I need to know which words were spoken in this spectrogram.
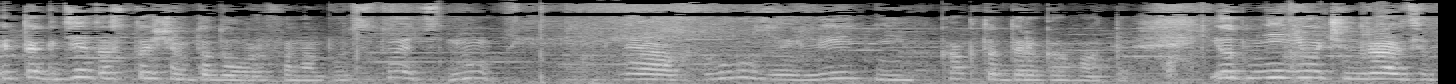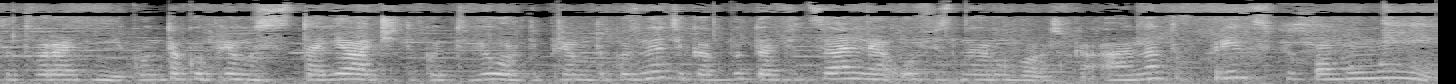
Это где-то 100 чем-то долларов она будет стоить. Ну, для блузы летней как-то дороговато. И вот мне не очень нравится этот воротник. Он такой прямо стоячий, такой твердый. Прям такой, знаете, как будто официальная офисная рубашка. А она-то, в принципе, по-моему, не.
